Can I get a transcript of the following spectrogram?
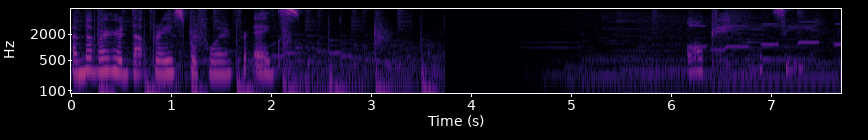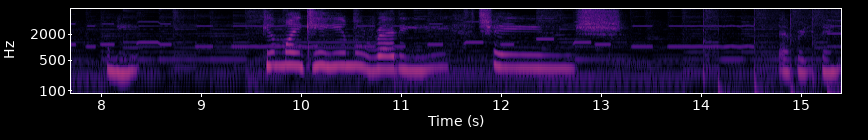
I've never heard that phrase before for eggs. Okay, let's see. Let me get my game ready. Change everything.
